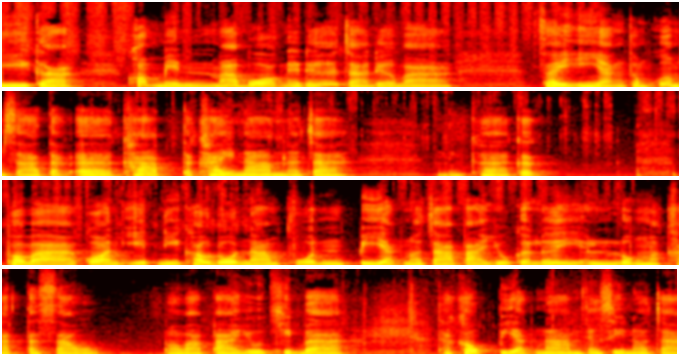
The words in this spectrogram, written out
ดีๆก็คอมเมนต์มาบอกในเด้อจ้ะเด้อว่า ใส่อีหยังทำความสะอาดตะเอ่อขาบตะไคร่น้ำนะจ๊ะนี่ค่ะก็เพราะว่าก้อนอิฐนี่เขาโดนน้ำฝนเปียกเนาะจ้ะป่าอยู่ก็เลยลงมาขัดตะเศร้าเพราะว่าป่าอยู่คิดว่าถ้าเขาเปียกน้ำจังสิเนาะจ้ะ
